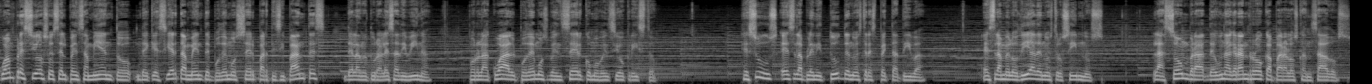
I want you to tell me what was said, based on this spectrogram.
Cuán precioso es el pensamiento de que ciertamente podemos ser participantes de la naturaleza divina, por la cual podemos vencer como venció Cristo. Jesús es la plenitud de nuestra expectativa, es la melodía de nuestros himnos, la sombra de una gran roca para los cansados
